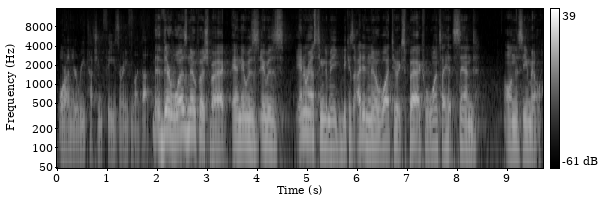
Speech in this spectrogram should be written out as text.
or on your retouching fees or anything like that? There was no pushback, and it was it was interesting to me because I didn't know what to expect once I hit send on this email.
